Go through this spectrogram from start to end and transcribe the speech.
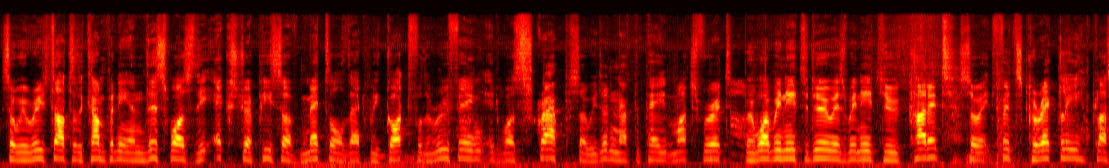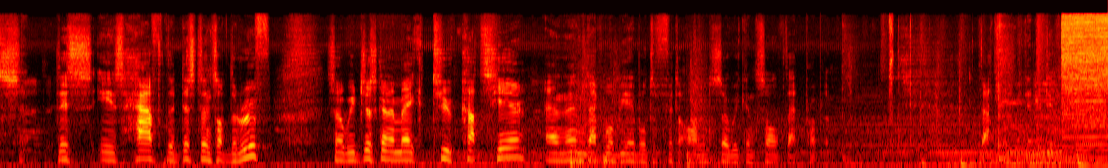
So we reached out to the company, and this was the extra piece of metal that we got for the roofing. It was scrap, so we didn't have to pay much for it. But what we need to do is we need to cut it so it fits correctly. Plus, this is half the distance of the roof. So we're just going to make two cuts here and then that will be able to fit on so we can solve that problem. That's what we're going to do.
